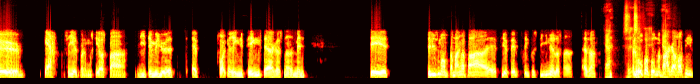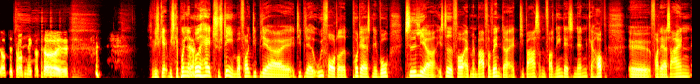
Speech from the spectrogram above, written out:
Øh, ja, så hjælper det måske også bare lige det miljø, at, at folk er rimelig pengestærke og sådan noget, men det, det er ligesom om, der mangler bare øh, 4-5 trin på stigen eller sådan noget. Altså, Ja. Så, man håber på, at man bare kan hoppe helt op til toppen, ikke? Og så, øh, Så vi skal, vi skal på en eller anden Ja. måde have et system, hvor folk de bliver, de bliver udfordret på deres niveau tidligere, i stedet for at man bare forventer, at de bare sådan fra den ene dag til den anden kan hoppe øh, fra deres egen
